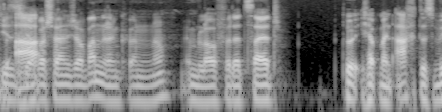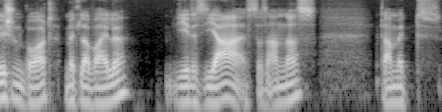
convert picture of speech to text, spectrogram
Die sich ja wahrscheinlich auch wandeln können, ne? Im Laufe der Zeit. Ich habe mein achtes Vision Board mittlerweile jedes Jahr ist das anders. Damit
